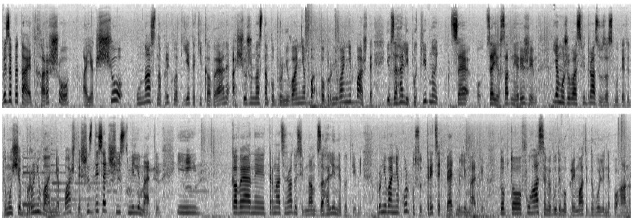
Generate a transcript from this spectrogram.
Ви запитаєте, хорошо, а якщо у нас, наприклад, є такі КВН, а що ж у нас там по бронювання ба- по бронюванні башти? І взагалі потрібно це, цей осадний режим. Я можу вас відразу засмутити, тому що бронювання башти 66 мм. І КВН 13 градусів нам взагалі не потрібні. Бронювання корпусу 35 мм. Тобто фугаси ми будемо приймати доволі непогано.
